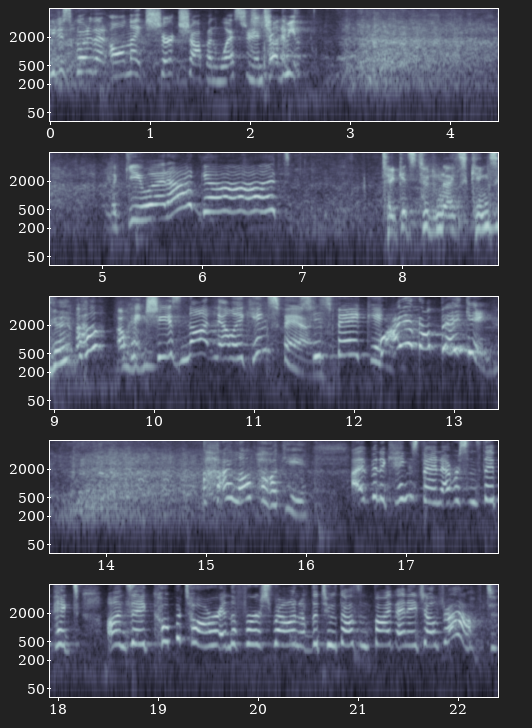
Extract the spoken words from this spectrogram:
You just go to that all-night shirt shop on Western and tell them you. Looky what I got. Tickets to tonight's Kings game? Uh-huh. Okay, she is not an LA Kings fan. She's faking. Well, I am not faking. I love hockey. I've been a Kings fan ever since they picked Anze Kopitar in the first round of the 2005 NHL draft.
